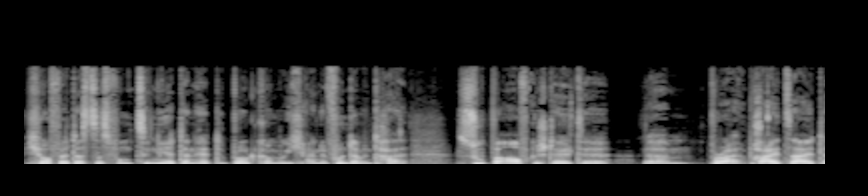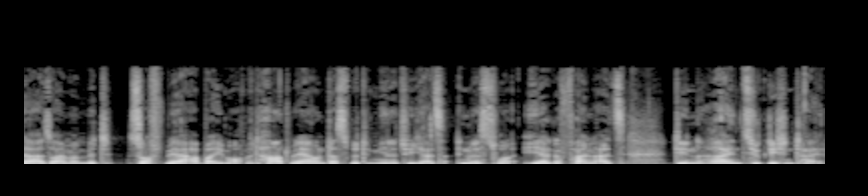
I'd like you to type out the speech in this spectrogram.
Ich hoffe, dass das funktioniert. Dann hätte Broadcom wirklich eine fundamental super aufgestellte ähm, Breitseite, also einmal mit Software, aber eben auch mit Hardware. Und das würde mir natürlich als Investor eher gefallen als den rein zyklischen Teil.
